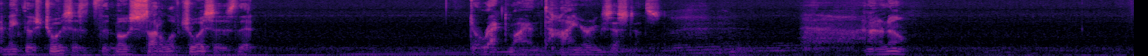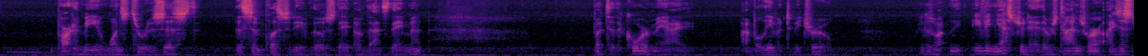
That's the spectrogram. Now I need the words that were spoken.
I make those choices. It's the most subtle of choices that direct my entire existence. And I don't know. Part of me wants to resist the simplicity of those sta- of that statement. But to the core of me, I, I believe it to be true. Because even yesterday, there was times where I just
